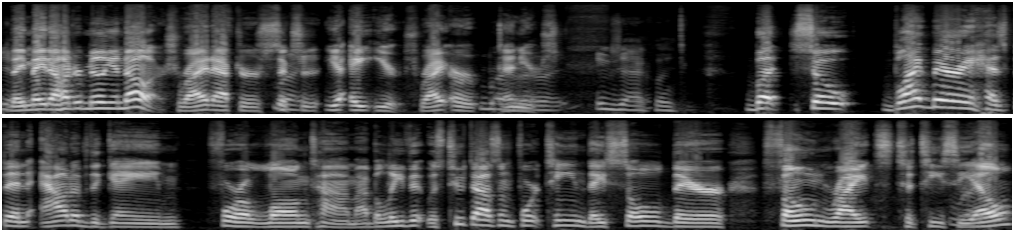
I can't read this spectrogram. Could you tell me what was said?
yeah. they made a hundred million dollars, right? After six or yeah, eight years, right? Or ten years. Exactly. But so BlackBerry has been out of the game for a long time. I believe it was 2014 they sold their phone rights to TCL, right.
